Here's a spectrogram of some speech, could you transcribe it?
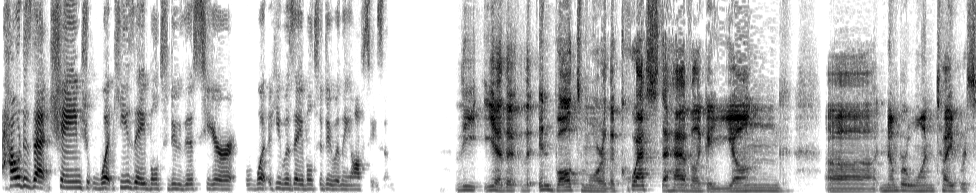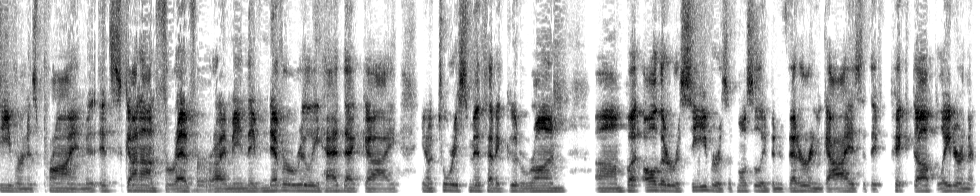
How does that change what he's able to do this year, what he was able to do in the offseason? The yeah, the, the in Baltimore, the quest to have like a young uh, number one type receiver in his prime. It, has gone on forever. I mean, they've never really had that guy. You know, Torrey Smith had a good run, um, but all their receivers have mostly been veteran guys that they've picked up later in their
